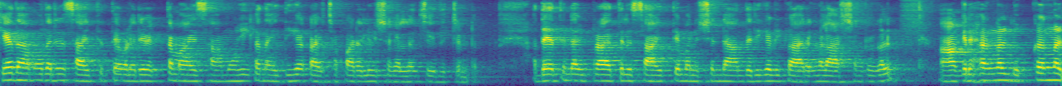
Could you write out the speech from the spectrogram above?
കെ ദാമോദരൻ സാഹിത്യത്തെ വളരെ വ്യക്തമായ സാമൂഹിക നൈതിക കാഴ്ചപ്പാടിൽ വിശകലനം ചെയ്തിട്ടുണ്ട്. അദ്ദേഹത്തിന്റെ അഭിപ്രായത്തിൽ സാഹിത്യം മനുഷ്യന്റെ ആന്തരിക വികാരങ്ങൾ ആശങ്കകൾ ആഗ്രഹങ്ങൾ ദുഃഖങ്ങൾ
